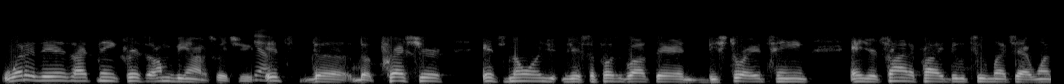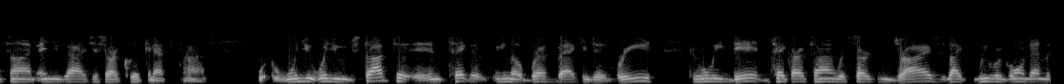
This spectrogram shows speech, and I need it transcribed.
what it is. I think, Chris. I'm gonna be honest with you. Yeah. It's the the pressure it's knowing you're supposed to go out there and destroy a team, and you're trying to probably do too much at one time, and you guys just aren't clicking at the time. When you when you stop to and take a you know breath back and just breathe, when we did take our time with certain drives, like we were going down the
